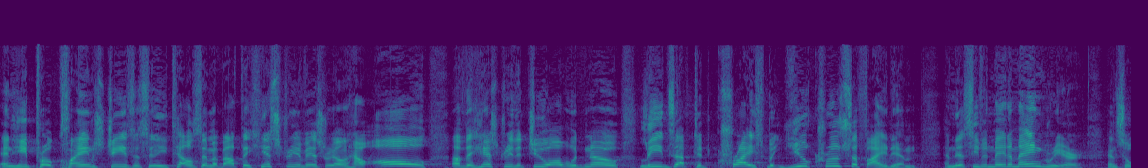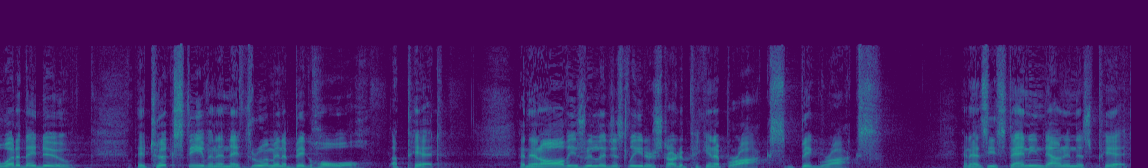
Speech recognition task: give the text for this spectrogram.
And he proclaims Jesus and he tells them about the history of Israel and how all of the history that you all would know leads up to Christ, but you crucified him. And this even made him angrier. And so what did they do? They took Stephen and they threw him in a big hole, a pit. And then all these religious leaders started picking up rocks, big rocks. And as he's standing down in this pit,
